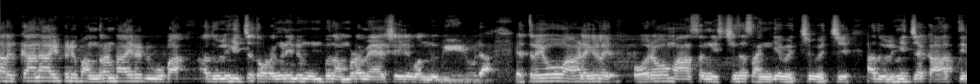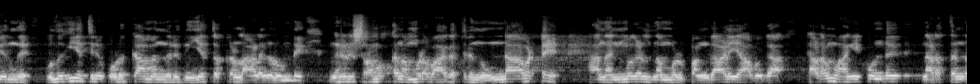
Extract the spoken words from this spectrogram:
അറുക്കാനായിട്ട് ഒരു പന്ത്രണ്ടായിരം രൂപ അത് ദുൽഹിജ തുടങ്ങുന്നതിന് മുമ്പ് നമ്മുടെ മേശയിൽ വന്ന് വീഴൂല. എത്രയോ ആളുകൾ ഓരോ മാസം നിശ്ചിത സംഖ്യ വെച്ച് വെച്ച് അത് ദുൽഹിജ കാത്തിരുന്ന് ഉലുഹിയത്തിന് കൊടുക്കാമെന്നൊരു നീയത്തൊക്കെ ഉള്ള ആളുകളുണ്ട്. അങ്ങനെ ഒരു ശ്രമമൊക്കെ നമ്മുടെ ഭാഗത്തു നിന്ന് ഉണ്ടാവട്ടെ. ആ നന്മകൾ നമ്മൾ പങ്കാളിയാവുക. കടം വാങ്ങിക്കൊണ്ട് നടത്തേണ്ട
